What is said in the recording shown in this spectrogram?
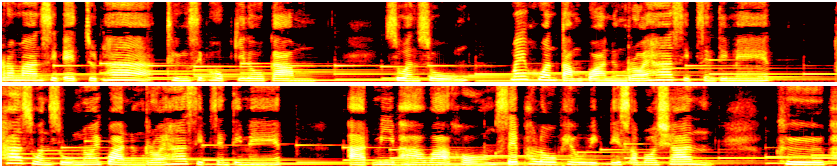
ประมาณ 11.5 ถึง 16 กิโลกรัม ส่วนสูงไม่ควรต่ำกว่า 150 เซนติเมตร ถ้าส่วนสูงน้อยกว่า 150 เซนติเมตร อาจมีภาวะของ cephalopelvic dysabortion คือภ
